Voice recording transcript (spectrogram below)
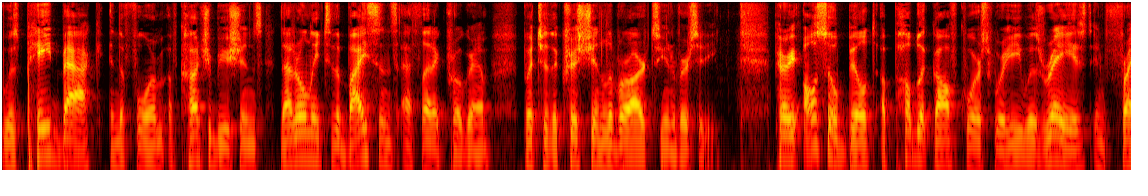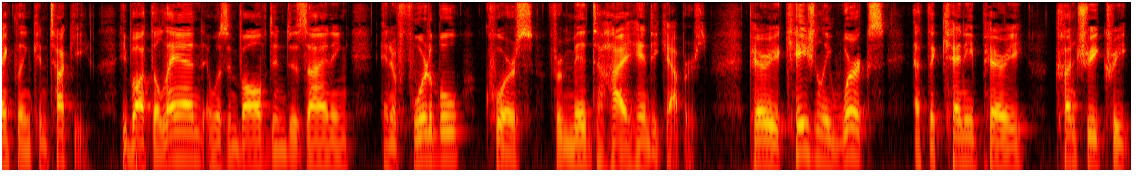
was paid back in the form of contributions not only to the Bison's athletic program, but to the Christian Liberal Arts University. Perry also built a public golf course where he was raised in Franklin, Kentucky. He bought the land and was involved in designing an affordable course for mid to high handicappers. Perry occasionally works at the Kenny Perry Country Creek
